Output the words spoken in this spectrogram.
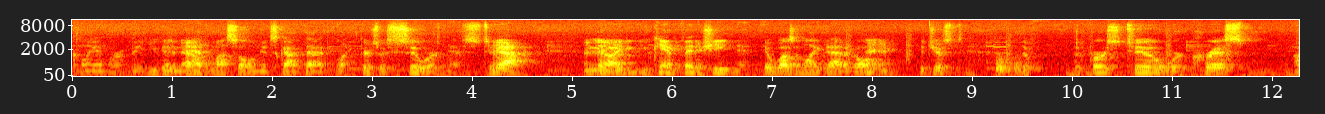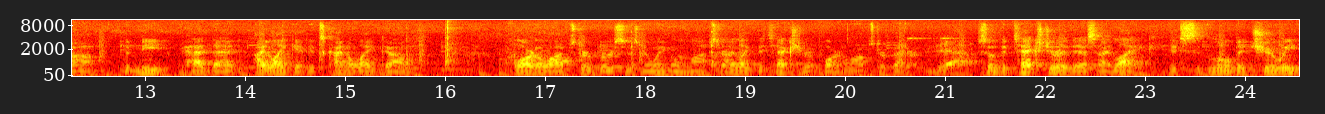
clam or a bad, you get You a know. bad mussel, and it's got that like there's a sewerness to it. Yeah, and You, you're like, you, you can't finish eating it. It wasn't like that at all. Mm-mm. It just the the first two were crisp. Um, the meat had that. I like it. It's kind of like uh, Florida lobster versus New England lobster. I like the texture of Florida lobster better. yeah. So the texture of this I like. It's a little bit chewy,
